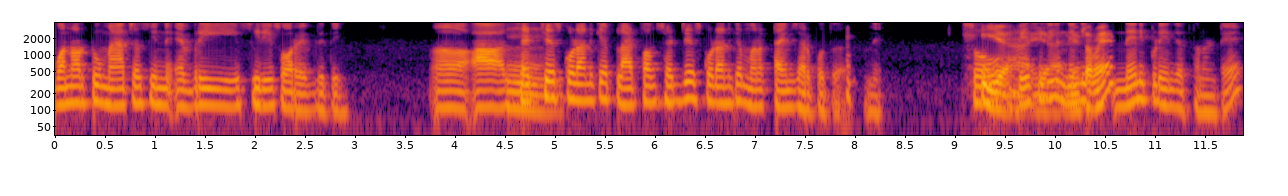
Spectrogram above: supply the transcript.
one or two matches in every series or everything. ఆ సెట్. చేసుకోవడానికే ప్లాట్ఫామ్ సెట్ చేసుకోవడానికే మనకు టైం సరిపోతుంది. సో బేసిక్లీ నేను. నేను ఇప్పుడు ఏం చెప్తానంటే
